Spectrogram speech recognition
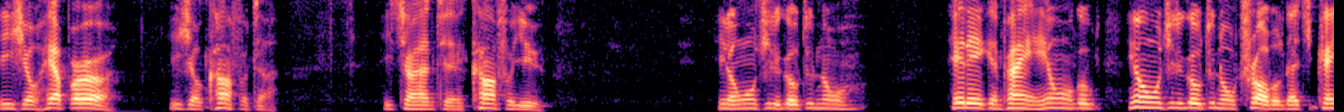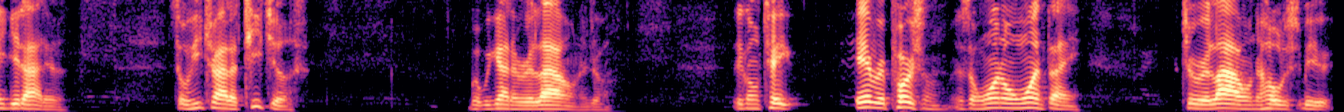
He's your helper. He's your comforter. He's trying to comfort you. He don't want you to go through no headache and pain. He don't want go he don't want you to go through no trouble that you can't get out of. So he try to teach us. But we got to rely on it, though. It's going to take every person, it's a one on one thing, to rely on the Holy Spirit.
